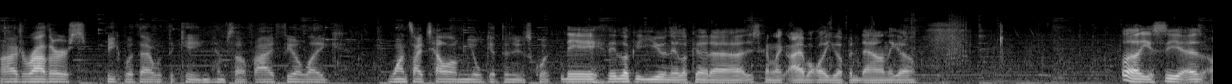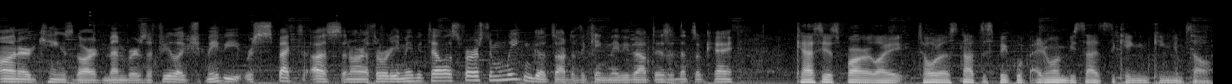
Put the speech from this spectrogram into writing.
I'd rather speak with that with the king himself. I feel like once I tell him, you'll get the news quick. they they look at you and they look at uh just kind of like eyeball you up and down. They go, "Well, you see, as honored Kingsguard members, I feel like you should maybe respect us and our authority, and maybe tell us first, and we can go talk to the king maybe about this. If that's okay." Cassius Farlight told us not to speak with anyone besides the king and king himself.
